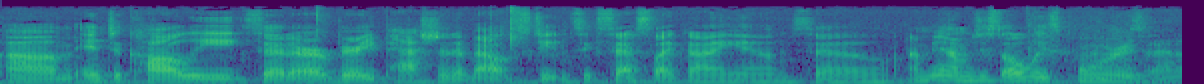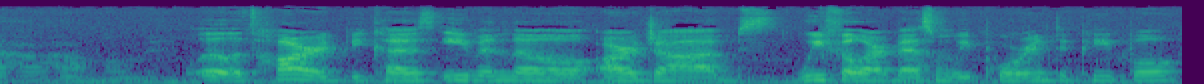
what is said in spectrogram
um, into colleagues that are very passionate about student success, like I am. So, I mean, I'm just always pouring. just at a moment. well it's hard because even though our jobs we feel our best when we pour into people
